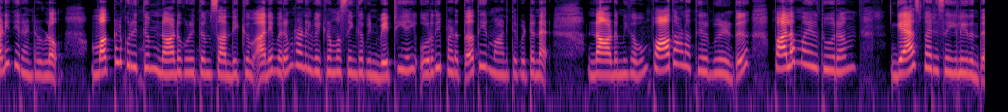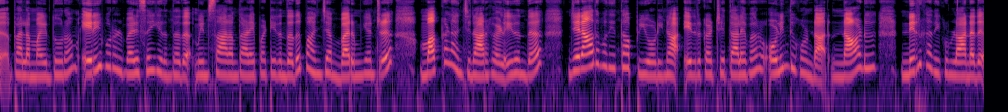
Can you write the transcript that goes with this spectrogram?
அணிதிரண்டுள்ளோம் மக்கள் குறித்தும் நாடு குறித்தும் சந்திக்கும் அனைவரும் ரணில் விக்ரமசிங்கவின் வெற்றியை உறுதிப்படுத்த தீர்மானித்துவிட்டனர். நாடு மிகவும் பாதாளத்தில் வீழ்ந்து பல மைல் தூரம் கேஸ் வரிசையில் இருந்து பல மைல் தூரம் எரிபொருள் வரிசை இருந்தது. மின்சாரம் தடைப்பட்டிருந்தது. பஞ்சம் வரும் என்று மக்கள் அஞ்சினார்கள். இருந்து ஜனாதிபதி தப்பியோடினார். எதிர்க்கட்சி தலைவர் ஒளிந்து கொண்டார். நாடு நிர்கதிக்குள்ளானது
